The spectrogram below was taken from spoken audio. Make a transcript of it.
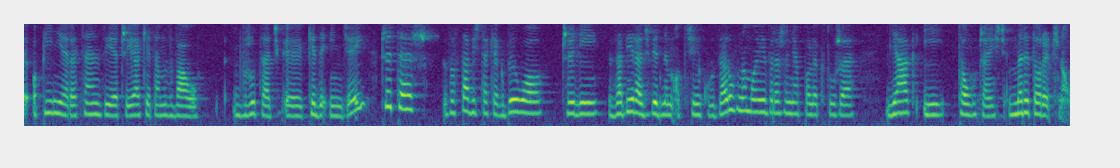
y, opinie, recenzje, czy jakie tam zwał, wrzucać y, kiedy indziej, czy też zostawić tak jak było, czyli zawierać w jednym odcinku zarówno moje wrażenia po lekturze, jak i tą część merytoryczną.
